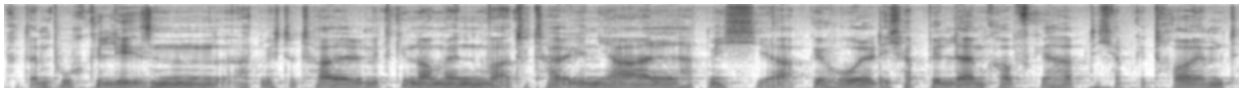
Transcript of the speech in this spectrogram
habe ein Buch gelesen, hat mich total mitgenommen, war total genial, hat mich hier abgeholt, ich habe Bilder im Kopf gehabt, ich habe geträumt.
